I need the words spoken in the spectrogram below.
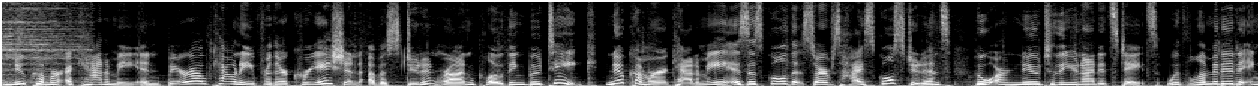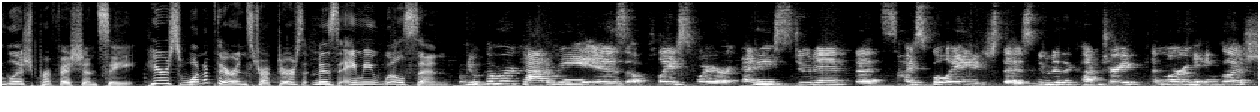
Newcomer Academy in Barrow County for their creation of a student run clothing boutique. Newcomer Academy is a school that serves high school students who are new to the United States with limited English proficiency. Here's one of their instructors, Ms. Amy Wilson. Newcomer Academy is a place where any student that's high school age that is new to the country and learning English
